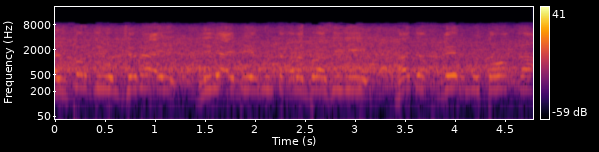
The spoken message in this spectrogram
الفردي والجماعي للاعبي المنتخب البرازيلي. هدف غير متوقع.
